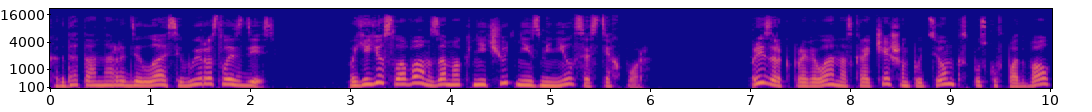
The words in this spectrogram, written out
Когда-то она родилась и выросла здесь. По ее словам, замок ничуть не изменился с тех пор. Призрак провела нас кратчайшим путем к спуску в подвал,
